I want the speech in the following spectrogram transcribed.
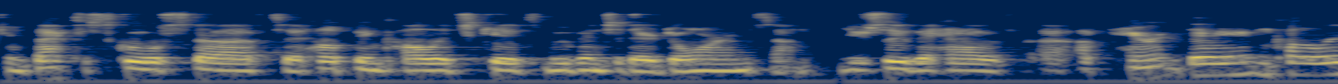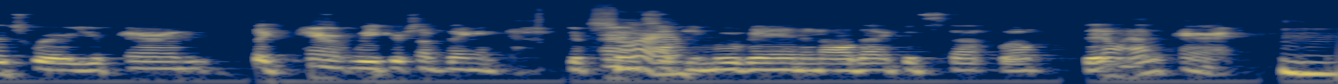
from back to school stuff to helping college kids move into their dorms. Um, usually they have a, a, parent day in college where your parent, like parent week or something, and your parents sure. help you move in and all that good stuff. Well, they don't have a parent. Mm-hmm.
